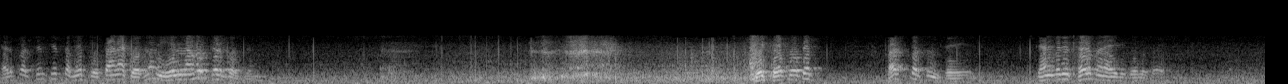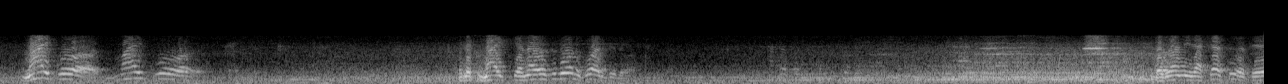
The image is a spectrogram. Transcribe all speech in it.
થર્ડ પર્સન છે તમે પોતાના કહો છો એનું નામ થર્ડ પર્સન એ છે. પોતે ફર્સ્ટ પર્સન છે તેને બધું થર્ડ બનાવી દીધો માય ગોડ માય ગોડ. એટલે માઇક કેનારો જુદો ને ગોડ જુદો ભગવાનની વ્યાખ્યા શું હશે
